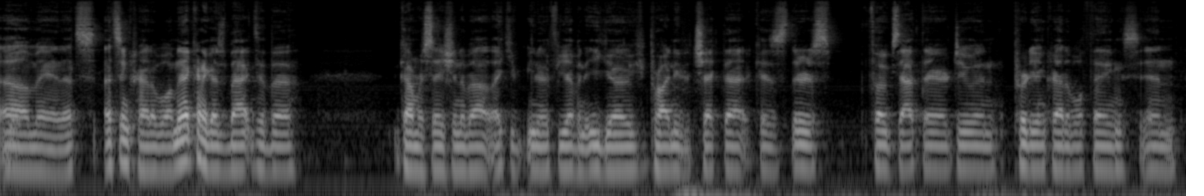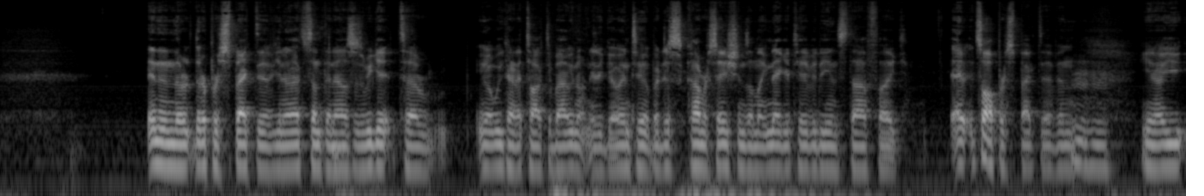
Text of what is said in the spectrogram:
Oh man, that's that's incredible. I mean, that kind of goes back to the conversation about like you, you know if you have an ego, you probably need to check that because there's folks out there doing pretty incredible things and and then their their perspective. You know, that's something else. As we get to you know, we kind of talked about. We don't need to go into it, but just conversations on like negativity and stuff. Like it's all perspective, and mm-hmm. you know you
